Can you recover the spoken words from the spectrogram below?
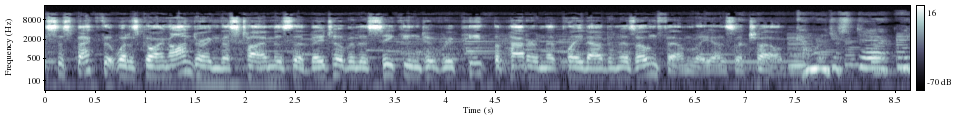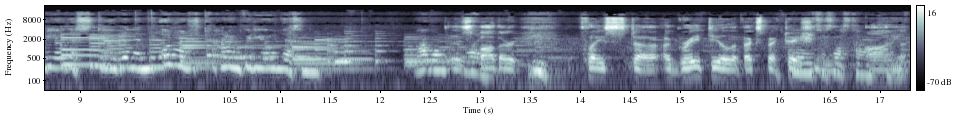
suspect that what is going on during this time is that Beethoven is seeking to repeat the pattern that played out in his own family as a child. Can we just uh, video this, Stephen? And oh no, just carry on videoing this, and I won't. His play. father placed uh, a great deal of expectation Experience is last time.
